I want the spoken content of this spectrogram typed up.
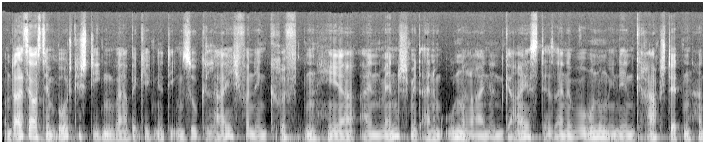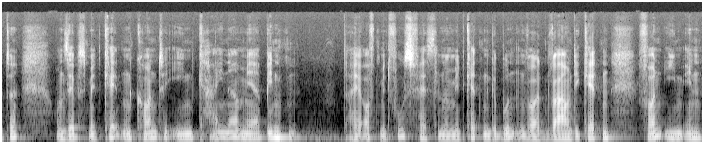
Und als er aus dem Boot gestiegen war, begegnete ihm sogleich von den Grüften her ein Mensch mit einem unreinen Geist, der seine Wohnung in den Grabstätten hatte, und selbst mit Ketten konnte ihn keiner mehr binden da er oft mit Fußfesseln und mit Ketten gebunden worden war und die Ketten von ihm in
